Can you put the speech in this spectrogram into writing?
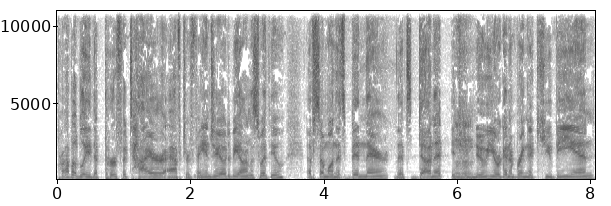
probably the perfect hire after Fangio, to be honest with you, of someone that's been there, that's done it. If you knew you were going to bring a QB in,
